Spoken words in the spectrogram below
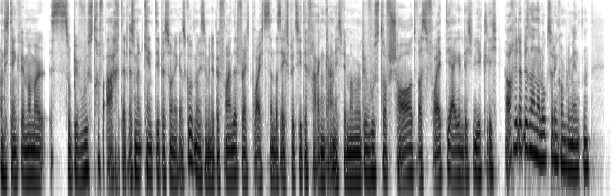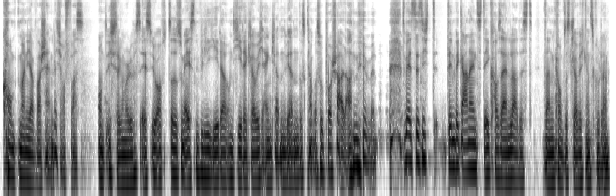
Und ich denke, wenn man mal so bewusst darauf achtet, also man kennt die Person ja ganz gut, man ist ja mit ihr befreundet, vielleicht bräuchte es dann das explizite Fragen gar nicht, wenn man mal bewusst darauf schaut, was freut die eigentlich wirklich. Auch wieder ein bisschen analog zu den Komplimenten, kommt man ja wahrscheinlich auf was. Und ich sage mal, Essen, also zum Essen will jeder und jeder, glaube ich, eingeladen werden. Das kann man so pauschal annehmen. Wenn du jetzt nicht den Veganer ins Steakhouse einladest, dann kommt das, glaube ich, ganz gut an.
